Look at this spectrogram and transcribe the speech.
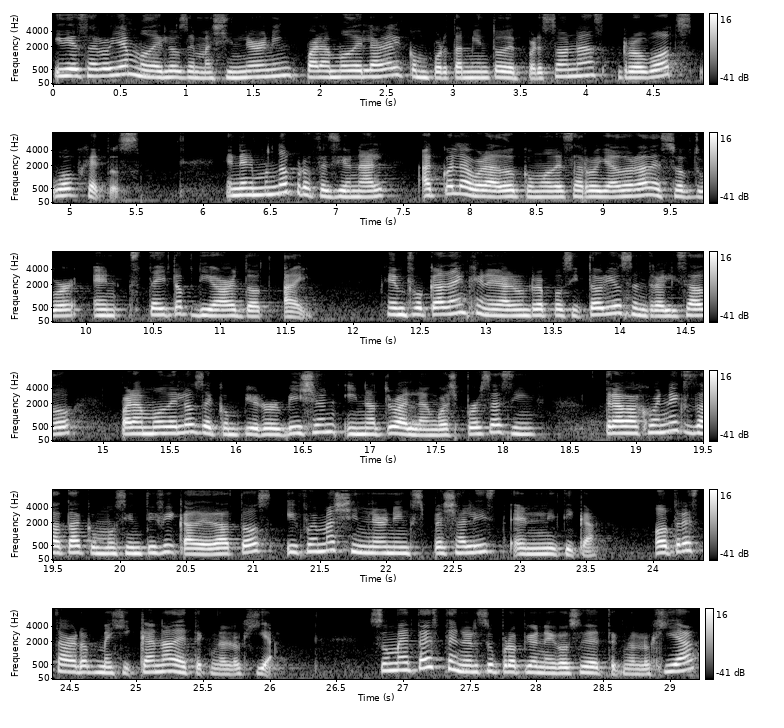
y desarrolla modelos de Machine Learning para modelar el comportamiento de personas, robots u objetos. En el mundo profesional, ha colaborado como desarrolladora de software en stateoftheart.ai, enfocada en generar un repositorio centralizado para modelos de computer vision y natural language processing. Trabajó en Exdata como científica de datos y fue Machine Learning Specialist en Lítica, otra startup mexicana de tecnología. Su meta es tener su propio negocio de tecnología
